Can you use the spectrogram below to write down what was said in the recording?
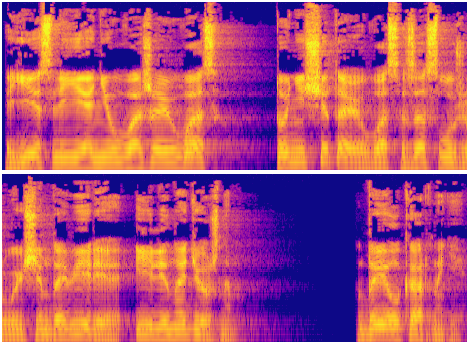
Если я не уважаю вас, то не считаю вас заслуживающим доверия или надежным. Дейл Карнеги.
